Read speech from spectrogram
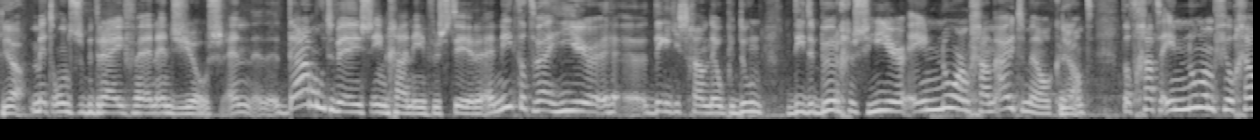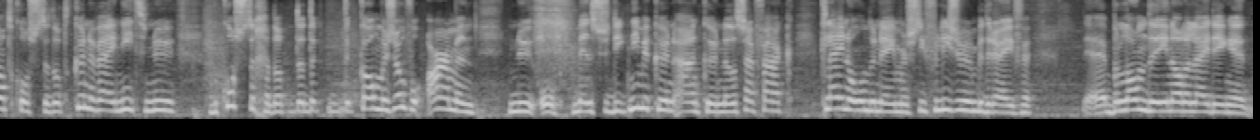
Ja. Met onze bedrijven en NGO's. En eh, daar moeten we eens in gaan investeren. En niet dat wij hier eh, dingetjes gaan lopen doen. die de burgers hier enorm gaan uitmelken. Want dat gaat enorm veel geld kosten. Dat kunnen wij niet nu bekostigen. Dat, dat, dat- er komen zoveel armen nu op. Mensen die het niet meer kunnen aankunnen. Dat zijn vaak kleine ondernemers die verliezen hun bedrijven. Eh, belanden in allerlei dingen.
